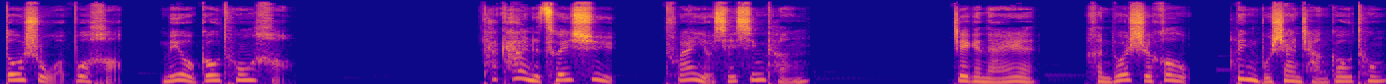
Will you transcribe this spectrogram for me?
都是我不好，没有沟通好。”他看着崔旭，突然有些心疼。这个男人很多时候并不擅长沟通。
